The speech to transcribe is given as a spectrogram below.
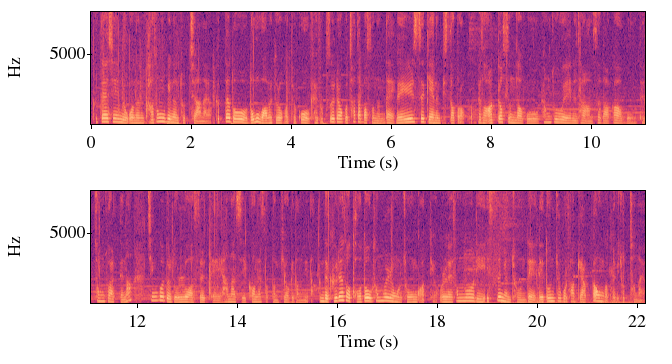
그 대신 이거는 가성비는 좋지 않아요. 그때도 너무 마음에 들어가지고 계속 쓰려고 찾아봤었는데 매일 쓰기에는 비싸더라고요. 그래서 아껴 쓴다고 평소에는 잘 안 쓰다가 뭐 대청소할 때나 친구들 놀러 왔을 때 하나씩 꺼냈었던 기억이 납니다. 근데 그래서 더더욱 선물용으로 좋은 것 같아요. 원래 선물이 있으면 좋은데 내 돈 주고 사기 아까운 것들이 좋잖아요.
